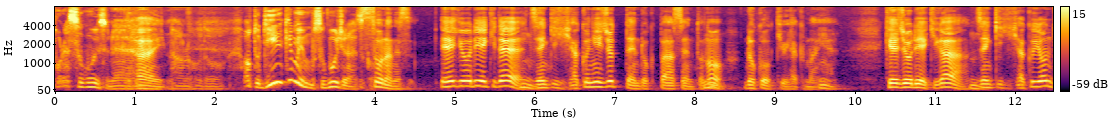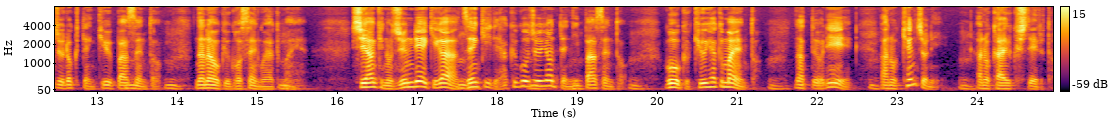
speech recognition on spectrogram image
これすごいですね。はい。なるほど。あと利益面もすごいじゃないですか。そうなんです。営業利益で前期比120.6%の6億900万円、うん経常利益が前期比146.9%、うん、7億5500万円、四半期の純利益が前期比で154.2%、うん、5億900万円となっており、あの顕著にあの回復していると、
